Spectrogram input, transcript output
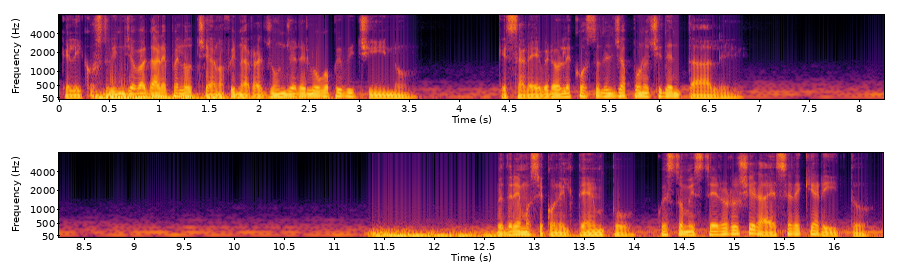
che li costringe a vagare per l'oceano fino a raggiungere il luogo più vicino, che sarebbero le coste del Giappone occidentale. Vedremo se con il tempo questo mistero riuscirà a essere chiarito.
